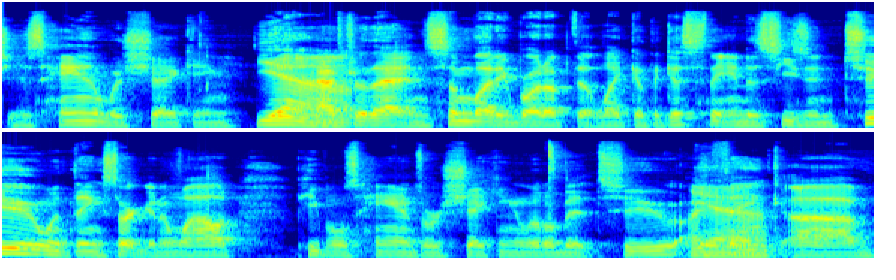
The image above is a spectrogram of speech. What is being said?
his hand was shaking yeah, after that, and somebody brought up that like at the I guess at the end of season two, when things start getting wild, people's hands were shaking a little bit too. I Yeah. think. Um,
